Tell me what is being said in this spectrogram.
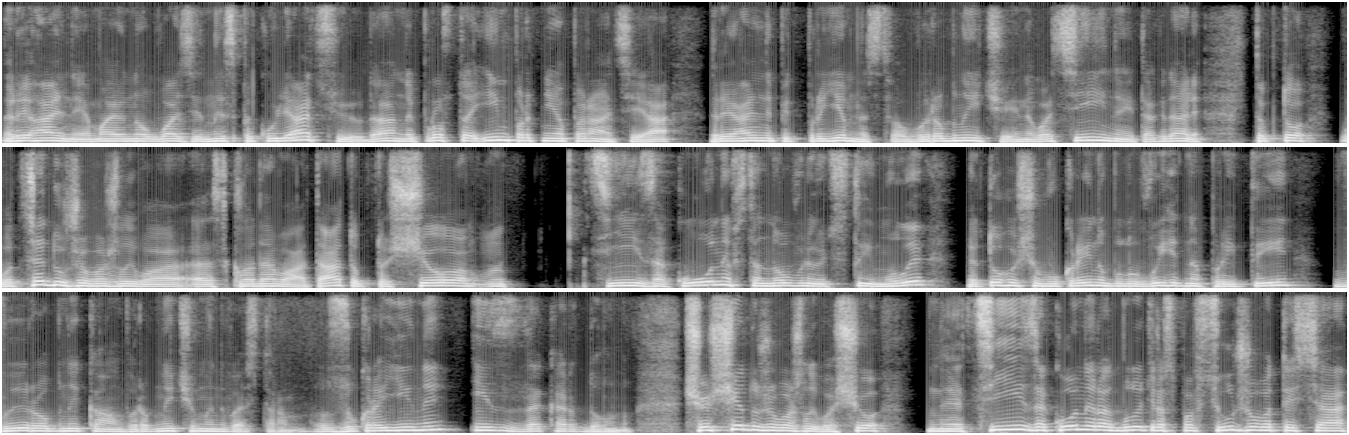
реальне. Я маю на увазі не спекуляцію, да, не просто імпортні операції, а реальне підприємництво, виробниче, інноваційне і так далі. Тобто, це дуже важлива е, складова. Та? Тобто, що. Ці закони встановлюють стимули для того, щоб в Україну було вигідно прийти виробникам, виробничим інвесторам з України і з-за кордону. Що ще дуже важливо, що е, ці закони будуть розповсюджуватися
